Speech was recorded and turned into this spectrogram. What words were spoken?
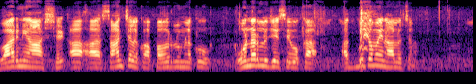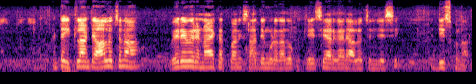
వారిని ఆ షెడ్ ఆ- ఆ సాంచలకు ఆ పవర్ రూమ్లకు ఓనర్లు చేసే ఒక అద్భుతమైన ఆలోచన. అంటే ఇట్లాంటి ఆలోచన వేరే వేరే నాయకత్వానికి సాధ్యం కూడా కాదు. ఒక కేసీఆర్ గారి ఆలోచన చేసి తీసుకున్నారు.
